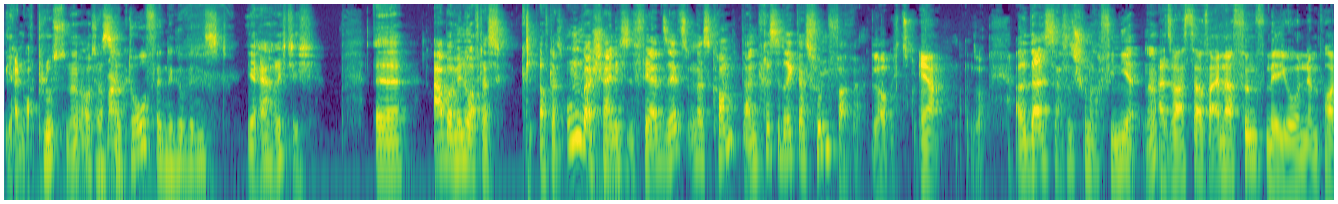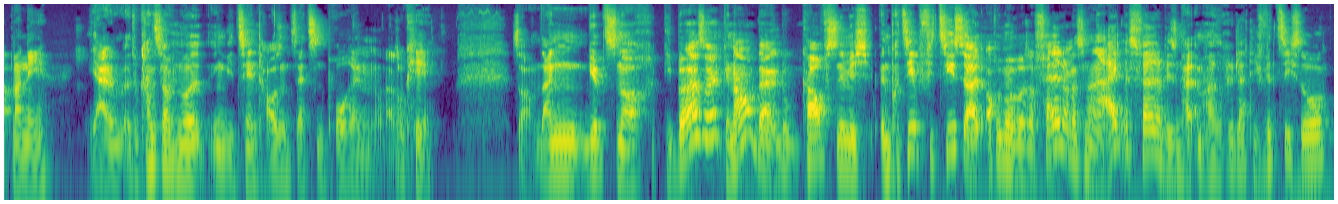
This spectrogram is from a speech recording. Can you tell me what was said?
Ja, noch plus, ne? Aus Das ist halt doof, wenn du gewinnst. Ja, ja, richtig. Äh, aber wenn du auf das, auf das unwahrscheinlichste Pferd setzt und das kommt, dann kriegst du direkt das Fünffache, glaube ich, zurück. Ja. Also, also das, ist, das ist schon raffiniert, ne? Also hast du auf einmal 5 Millionen im Portemonnaie. ja, du kannst, glaube ich, nur irgendwie 10.000 setzen pro Rennen oder so. Okay. So, dann gibt's noch die Börse, genau. Da, du kaufst nämlich, im Prinzip ziehst du halt auch immer über so Felder, und das sind dann Ereignisfelder, die sind halt immer relativ witzig so.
